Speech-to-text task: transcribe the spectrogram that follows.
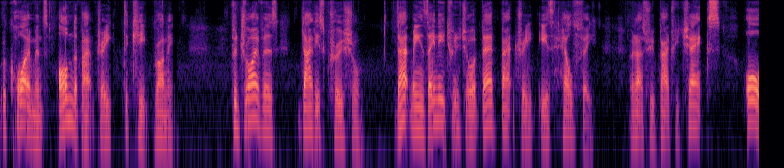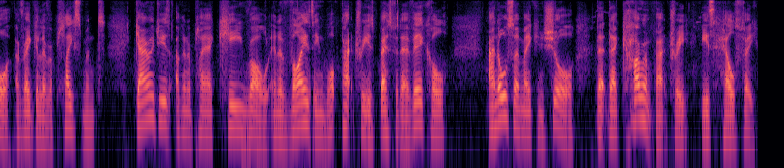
requirements on the battery to keep running. For drivers, that is crucial. That means they need to ensure their battery is healthy, whether that's through battery checks or a regular replacement. Garages are going to play a key role in advising what battery is best for their vehicle and also making sure that their current battery is healthy.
